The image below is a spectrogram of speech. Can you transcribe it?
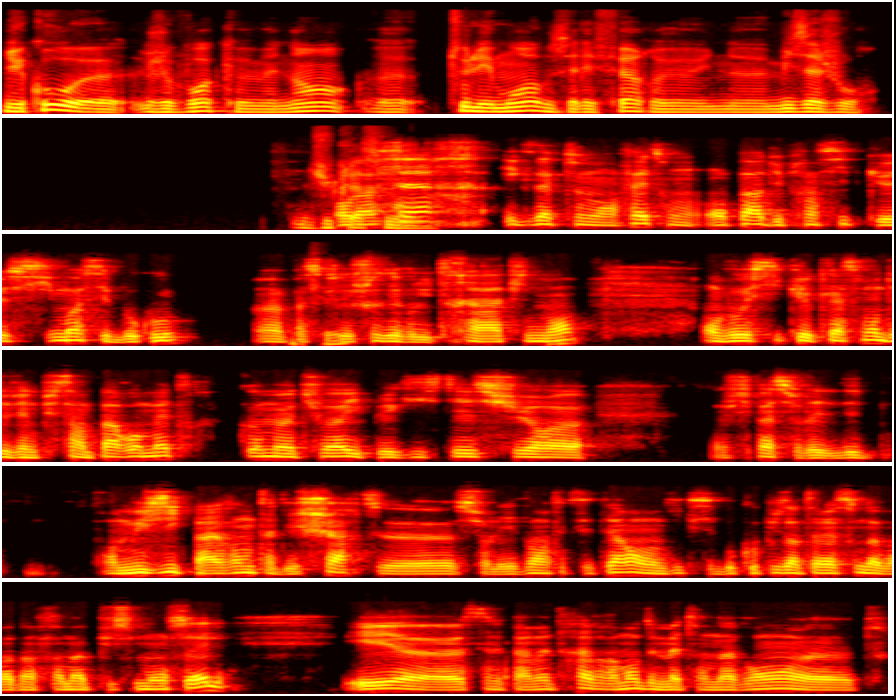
Du coup, euh, je vois que maintenant, euh, tous les mois, vous allez faire euh, une mise à jour du On va classement. faire exactement. En fait, on, on part du principe que six mois, c'est beaucoup parce que les choses évoluent très rapidement. On veut aussi que le classement devienne plus un baromètre, comme tu vois, il peut exister sur, je sais pas, sur les, les- en musique par exemple, tu as des charts sur les ventes, etc. On dit que c'est beaucoup plus intéressant d'avoir d'un format plus mensuel et ça nous permettra vraiment de mettre en avant tout-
